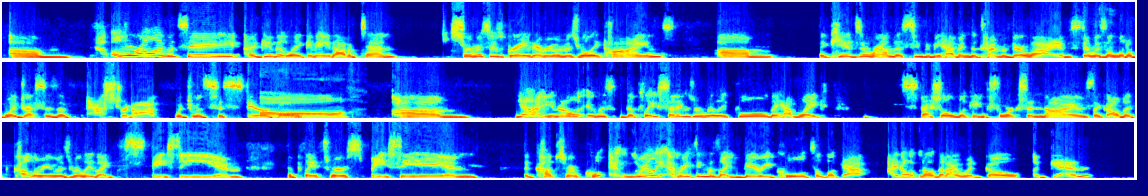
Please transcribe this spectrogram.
Um, overall, I would say I give it like an eight out of 10. Service is great. Everyone was really kind. Um, the kids around us seemed to be having the time of their lives. There was a little boy dressed as an astronaut, which was hysterical. Aw. Um, yeah, you know, it was the place settings were really cool. They have like special looking forks and knives. Like all the cutlery was really like spacey and the plates were spacey and the cups were cool. And really everything was like very cool to look at. I don't know that I would go again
